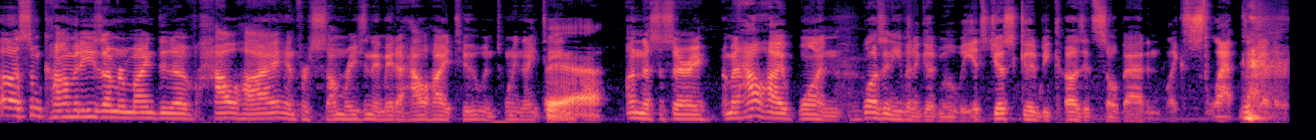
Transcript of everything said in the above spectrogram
Uh, some comedies I'm reminded of How High, and for some reason they made a How High 2 in 2019. Yeah. Unnecessary. I mean, How High 1 wasn't even a good movie. It's just good because it's so bad and, like, slapped together.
